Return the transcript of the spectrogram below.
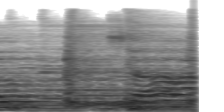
boat. Start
